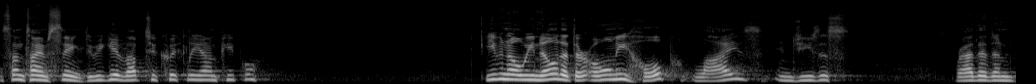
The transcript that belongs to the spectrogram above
I sometimes think do we give up too quickly on people? Even though we know that their only hope lies in Jesus rather than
